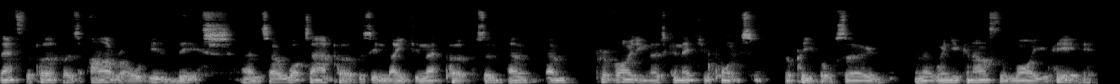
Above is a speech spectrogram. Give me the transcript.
That's the purpose. Our role is this. And so what's our purpose in making that purpose and, and, and providing those connection points for people. So, you know, when you can ask them why you're here,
